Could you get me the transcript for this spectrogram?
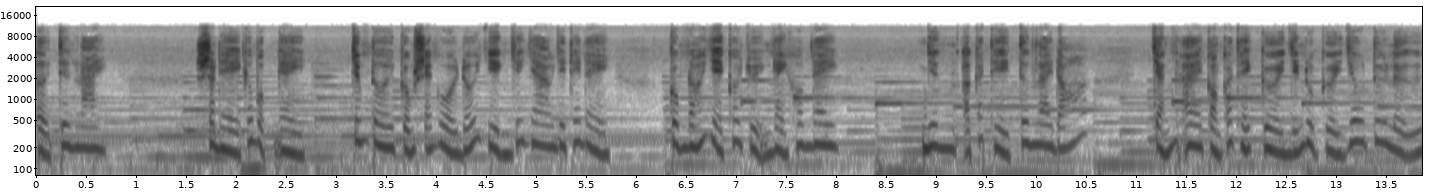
ở tương lai. Sau này có một ngày, chúng tôi cũng sẽ ngồi đối diện với nhau như thế này, cùng nói về câu chuyện ngày hôm nay. Nhưng ở cách thì tương lai đó, chẳng ai còn có thể cười những nụ cười vô tư lự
